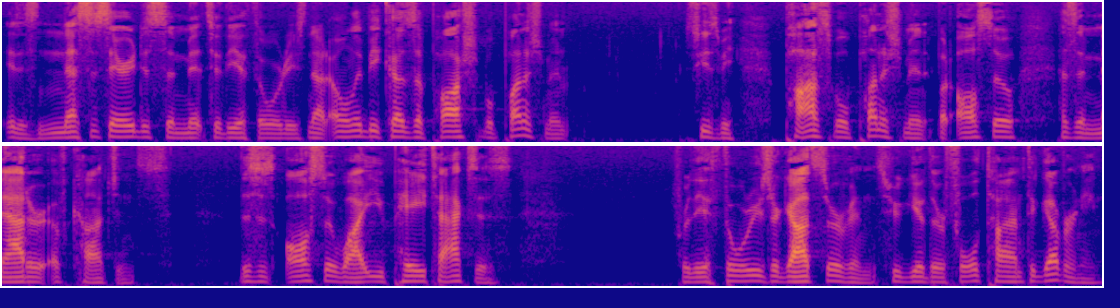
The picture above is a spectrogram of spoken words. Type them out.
it is necessary to submit to the authorities, not only because of possible punishment, excuse me, possible punishment, but also as a matter of conscience. This is also why you pay taxes for the authorities are God's servants who give their full time to governing.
